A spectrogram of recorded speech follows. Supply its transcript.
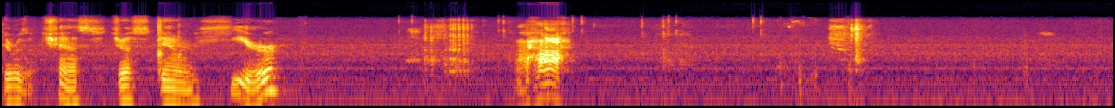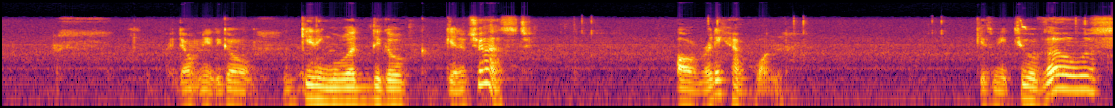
there was a chest just down here. Aha! I don't need to go getting wood to go get a chest. Already have one. Gives me two of those.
